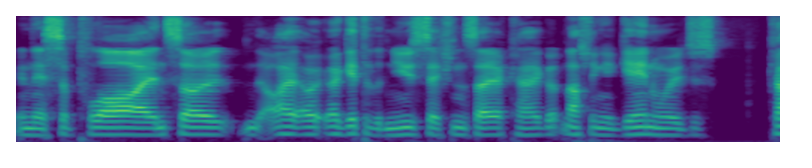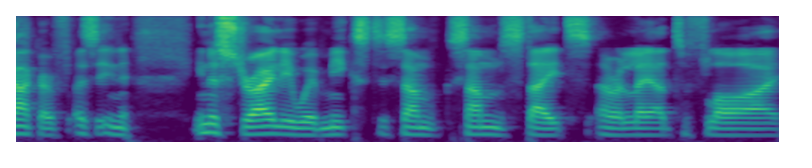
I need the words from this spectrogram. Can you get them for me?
in their supply. And so I, I get to the news section and say, okay, I got nothing again. We're just can't go. In in Australia, we're mixed. Some some states are allowed to fly.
